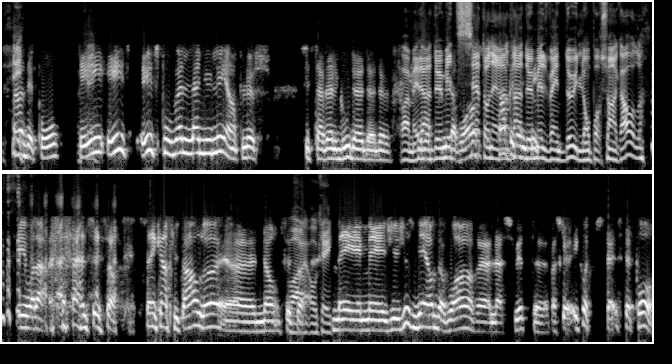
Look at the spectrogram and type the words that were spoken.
sans dépôt et, et, et tu pouvais l'annuler en plus si tu avais le goût de... de, de Ouais, mais là, en de- 2017, on est rendu en pénalité. 2022. Ils l'ont poursu encore, là. Et voilà, c'est ça. Cinq ans plus tard, là, euh, non, c'est ça. Mais, mais j'ai juste bien hâte de voir euh, la suite euh, parce que, écoute, c'était pas,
